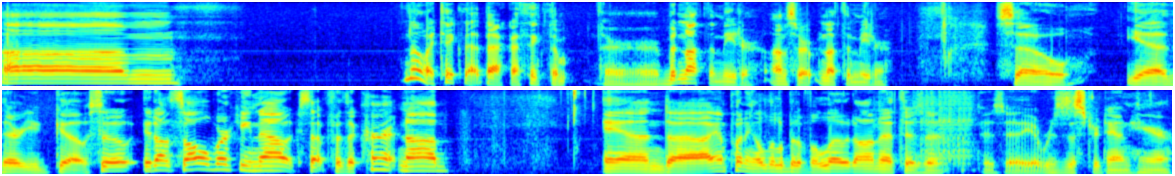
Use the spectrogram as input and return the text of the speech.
um, no, I take that back. I think they're, but not the meter. I'm sorry, not the meter. So, yeah, there you go. So it's all working now except for the current knob. And uh, I am putting a little bit of a load on it. There's a, there's a resistor down here,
